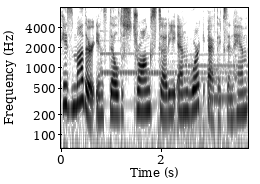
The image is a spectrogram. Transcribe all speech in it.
His mother instilled strong study and work ethics in him,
